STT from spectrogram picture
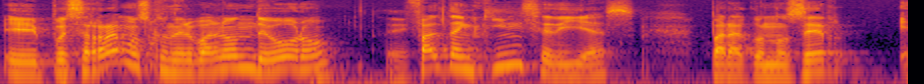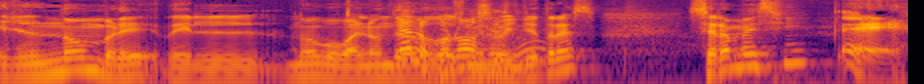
eh, pues cerramos con el balón de oro. Sí. Faltan 15 días para conocer el nombre del nuevo balón de Ya oro conoces, 2023. ¿Será Messi? Eh,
